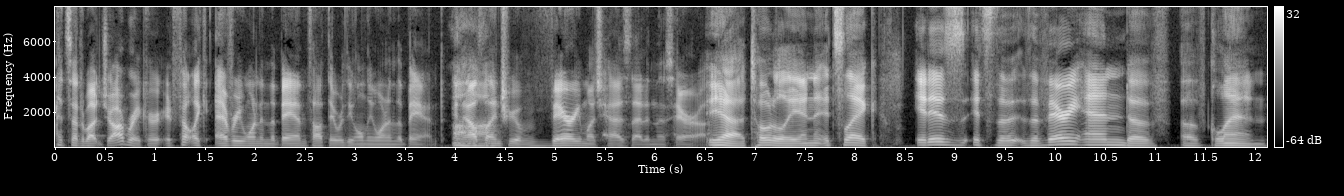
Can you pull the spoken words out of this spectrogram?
had said about Jawbreaker, it felt like everyone in the band thought they were the only one in the band. And uh-huh. Alkaline Trio very much has that in this era. Yeah, totally. And it's like it is it's the the very end of of Glenn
